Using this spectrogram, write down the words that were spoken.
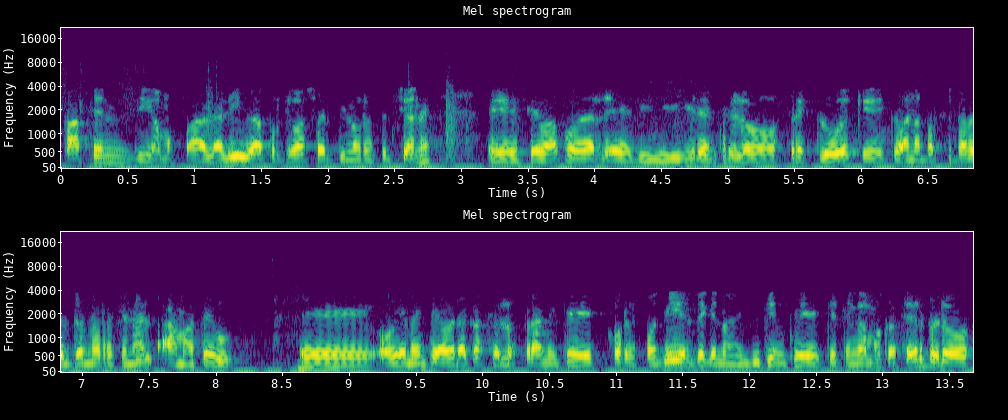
pasen, digamos, a la liga, porque va a ser quien los recepciones, se va a poder dividir entre los tres clubes que, van a participar del torneo regional amateur. Obviamente habrá que hacer los trámites correspondientes que nos indiquen que, tengamos que hacer, pero,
